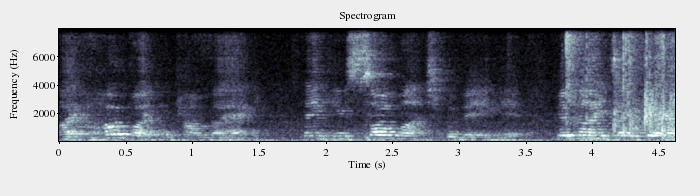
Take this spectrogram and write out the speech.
I hope I can come back. Thank you so much for being here. Good night, take care.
